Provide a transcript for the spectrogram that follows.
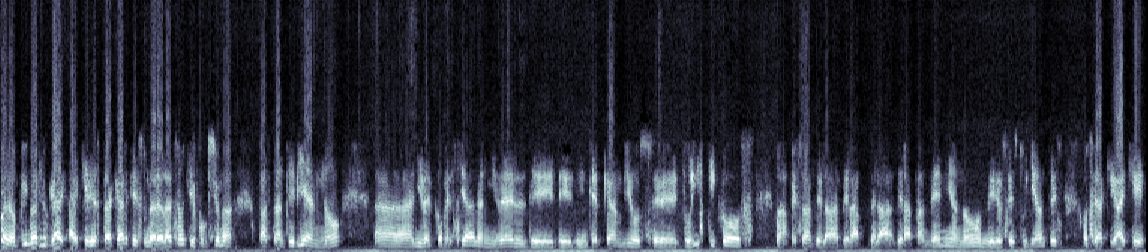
bueno, en primer lugar hay que destacar que es una relación que funciona bastante bien, ¿no? Ah, a nivel comercial, a nivel de, de- intercambios eh, turísticos, a pesar de la, de, la, de, la, de la pandemia, ¿no? De los estudiantes. O sea que hay que,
